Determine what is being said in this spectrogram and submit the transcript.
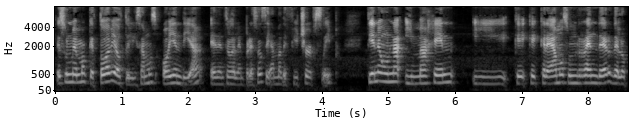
es un memo que todavía utilizamos hoy en día eh, dentro de la empresa, se llama The Future of Sleep. Tiene una imagen y que, creamos un render de lo,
